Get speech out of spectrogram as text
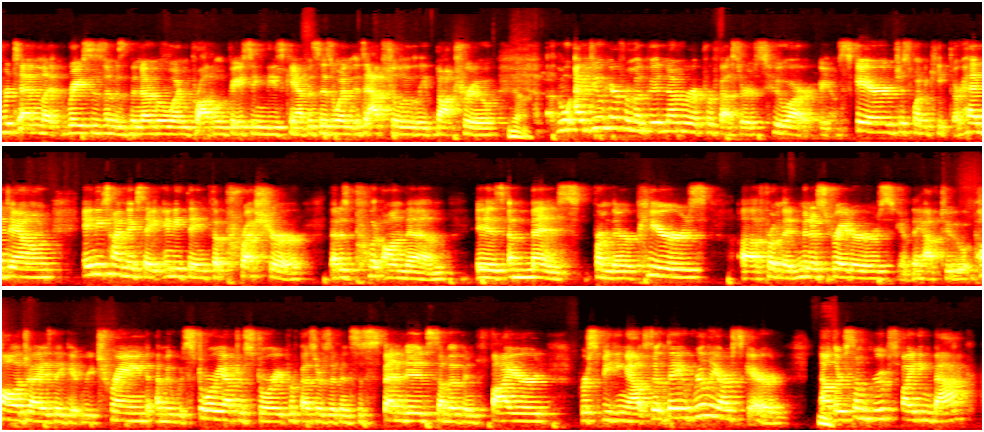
pretend that racism is the number one problem facing these campuses when it's absolutely not true. Yeah. Um, I do hear from a good number of professors who are you know scared, just want to keep their head down. Anytime they say anything, the pressure that is put on them is immense from their peers uh, from the administrators. You know, they have to apologize. They get retrained. I mean, with story after story, professors have been suspended. Some have been fired for speaking out. So they really are scared. Now, hmm. there's some groups fighting back.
